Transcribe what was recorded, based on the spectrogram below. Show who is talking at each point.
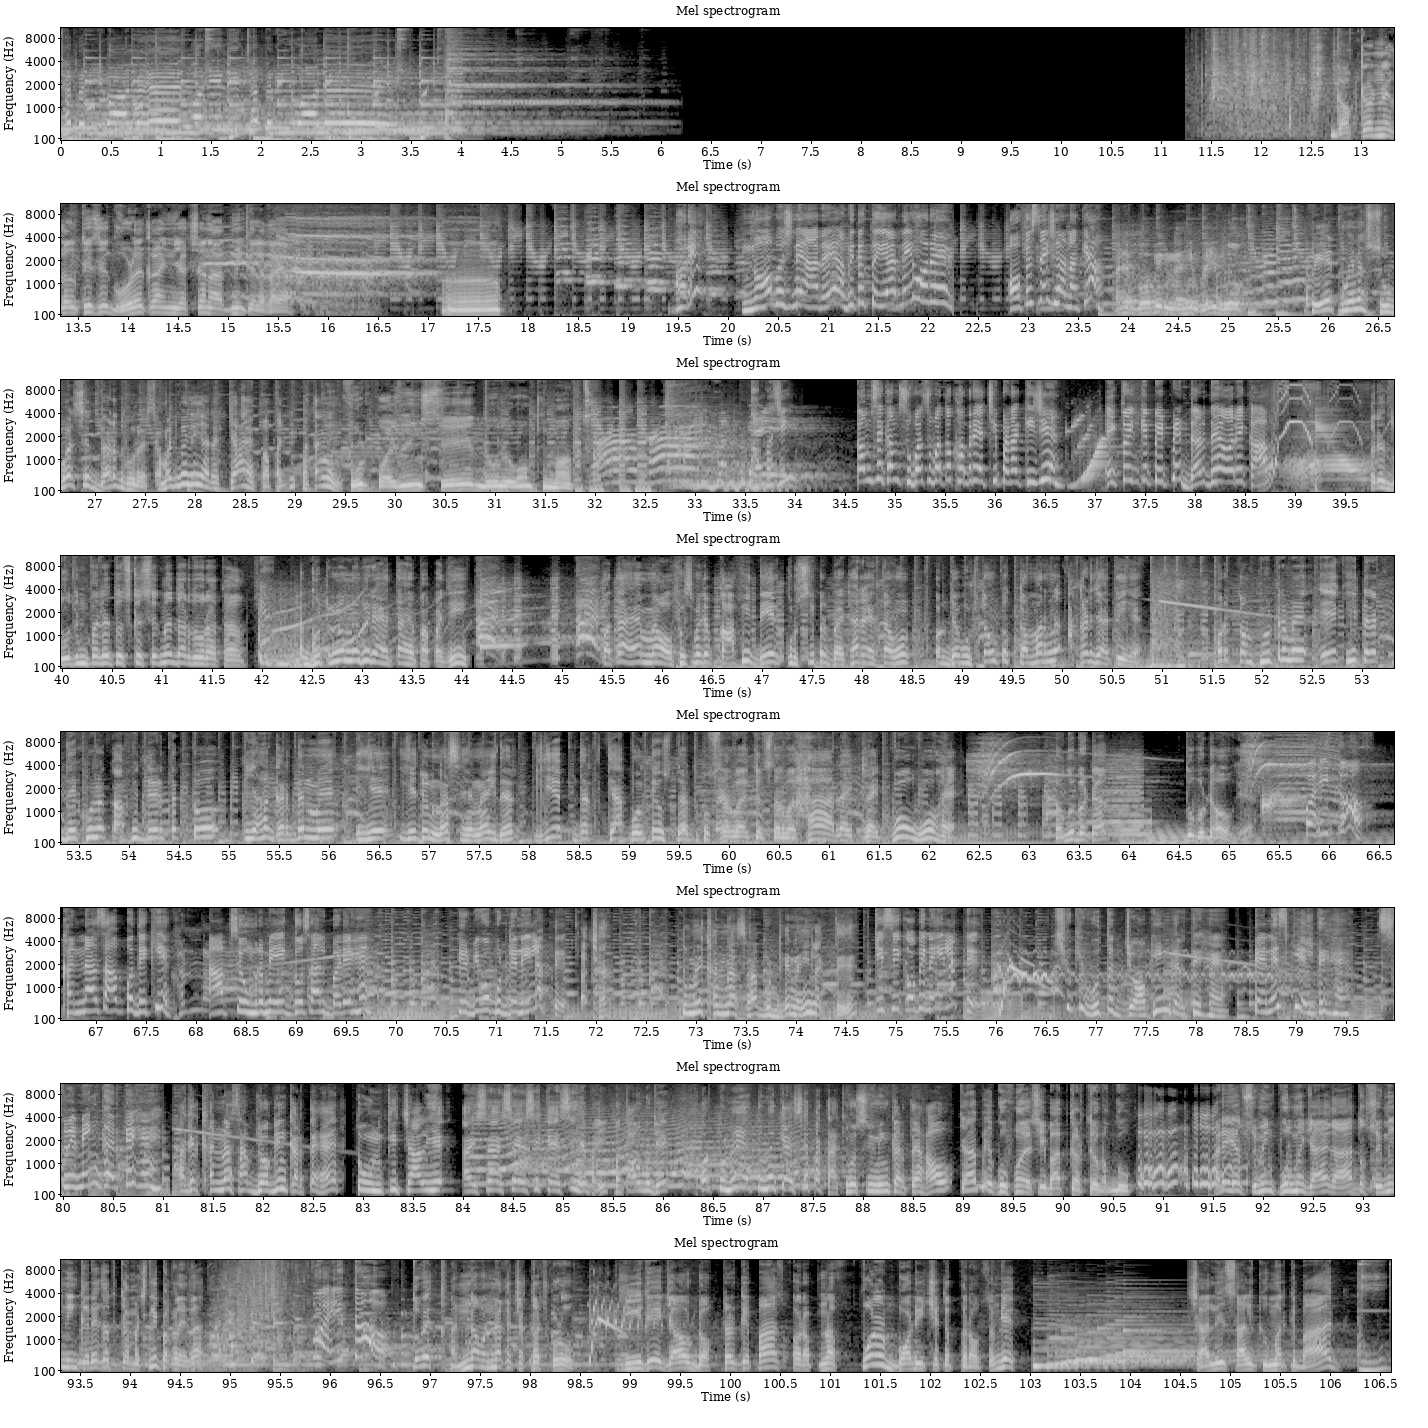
Speaker 1: छतरी वाले ओ नीली छतरी वाले।
Speaker 2: डॉक्टर ने गलती से घोड़े का इंजेक्शन आदमी के लगाया।
Speaker 3: अरे नौ बजने आ रहे हैं अभी तक तैयार नहीं हो रहे ऑफ़िस नहीं जाना क्या?
Speaker 4: अरे वो भी नहीं भाई वो पेट में ना सुबह से दर्द हो रहा है। समझ में नहीं आ रहा क्या है पापा जी पता नहीं।
Speaker 2: फ़ूड पॉइजनिंग से दो लोगों की मौत।
Speaker 3: पापा जी कम से कम सुबह सुबह तो खबरें अच्छी पढ़ा कीजिए। एक तो इनके पेट में दर्द है और एक आप।
Speaker 2: अरे दो दिन पहले तो उसके सिर में दर्द हो रहा था।
Speaker 4: घुटनों में भी रहता है पापा जी। पता है मैं ऑफ़िस में जब काफ़ी देर कुर्सी पर बैठा रहता हूँ और जब उठता हूँ तो कमर न अकड़ जाती है। और कंप्यूटर में एक ही तरफ़ देखू ना काफ़ी देर तक तो यहाँ गर्दन में ये ये जो नस है ना इधर ये दर्द क्या बोलते हैं उस दर्द को?
Speaker 2: सर्वाइकल सर्वाइकल
Speaker 4: हाँ राइट राइट वो वो है।
Speaker 2: रघु बेटा तू बुढ़ा हो गया।
Speaker 3: वही तो खन्ना साहब को देखिए। आपसे उम्र में एक दो साल बड़े हैं। फिर भी वो बुढ़े नहीं लगते।
Speaker 4: अच्छा तुम्हें खन्ना साहब बुढ़े नहीं लगते?
Speaker 3: किसी को भी नहीं लगते। क्योंकि वो तो जॉगिंग करते हैं टेनिस खेलते हैं स्विमिंग करते हैं।
Speaker 4: अगर खन्ना साहब जॉगिंग करते हैं तो उनकी चाल ये ऐसा ऐसे ऐसे कैसी है भाई? बताओ मुझे। और तुम्हें तुम्हें कैसे पता कि वो स्विमिंग करते हैं? हाउ
Speaker 2: क्या बेवकूफों ऐसी बात करते हो भग्गू? अरे जब स्विमिंग पूल में जाएगा तो स्विमिंग नहीं करेगा तो क्या मछली पकड़ेगा?
Speaker 3: वही तो।
Speaker 2: तो वे खन्ना वन्ना का चक्कर छोड़ो। सीधे जाओ डॉक्टर के पास और अपना फुल बॉडी चेकअप कराओ समझे? चालीस साल की उम्र के बाद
